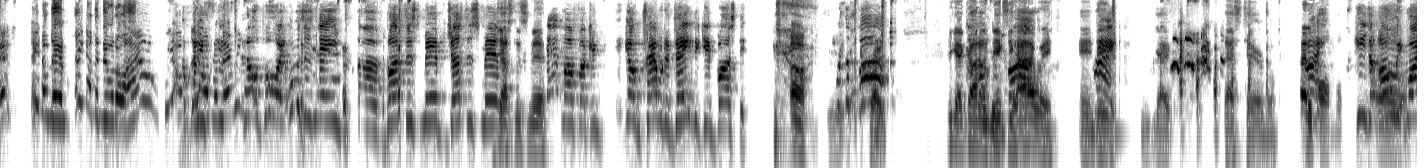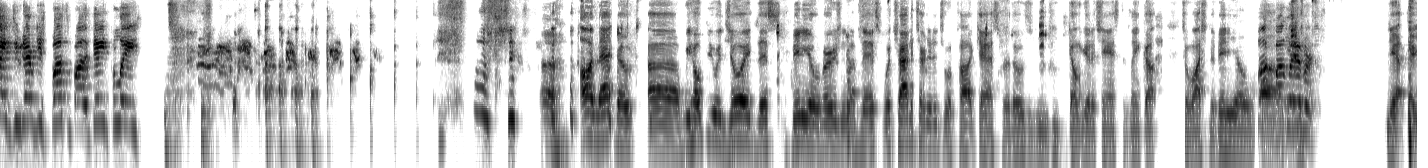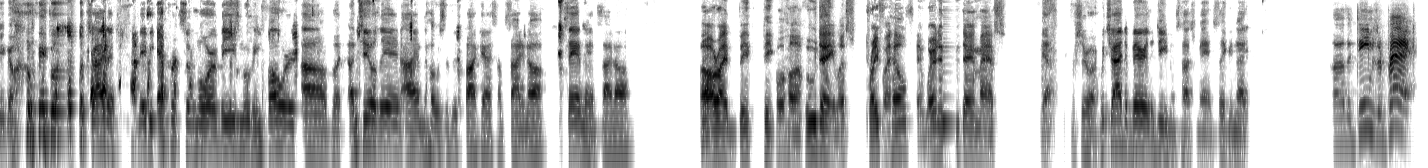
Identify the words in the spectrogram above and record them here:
Ain't no damn. Ain't nothing to do with Ohio. We all, I we mean, all from there. We know. No boy, what was his name? Uh, Busted Smith, Justice Smith. Justin Smith. that motherfucking go travel to Dayton to get busted. Oh, What the fuck? right. He got caught on Dixie fuck. Highway. And Right. yeah, that's terrible. That is Right. awful. He's the Oh. only white dude ever gets busted by the Dayton police. Oh shit. Uh, on that note, uh, we hope you enjoyed this video version of this. We're trying to turn it into a podcast for those of you who don't get a chance to link up to watch the video. Fuck Uh, my liver. Yeah, there you go. we will try to maybe effort some more of these moving forward. Uh, but until then, I am the host of this podcast. I'm signing off. Sandman, sign off. All right, be- people. Uh, who day? Let's pray for health and wear them damn masks. For sure. We tried to bury the demons, Hush, man. Say goodnight. Uh, the demons are back.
